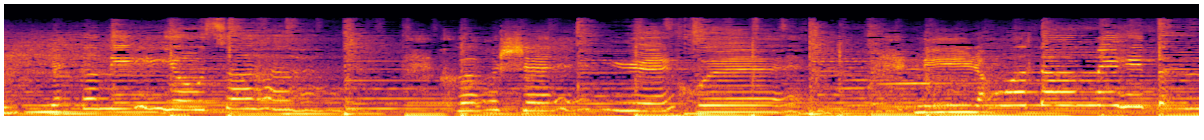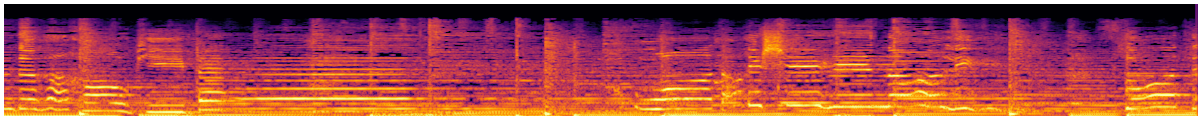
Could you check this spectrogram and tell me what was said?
今夜的你又在和谁约会？你让我等你等得好疲惫。我到底是哪里做的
